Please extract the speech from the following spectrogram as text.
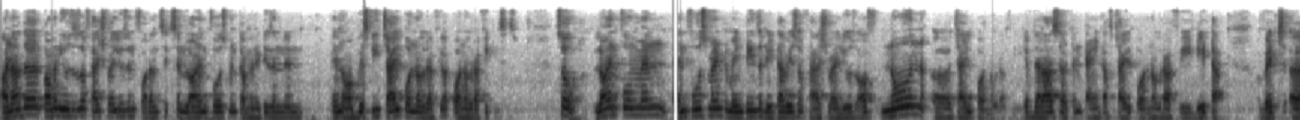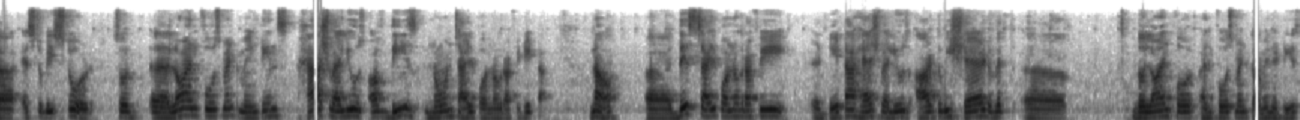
Another common uses of hash values in forensics and law enforcement communities and in, in obviously child pornography or pornography cases. So law enforcement enforcement maintains a database of hash values of known uh, child pornography. If there are certain kind of child pornography data which uh, is to be stored, so uh, law enforcement maintains hash values of these known child pornography data. Now, uh, this child pornography data hash values are to be shared with uh, the law enfor- enforcement communities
